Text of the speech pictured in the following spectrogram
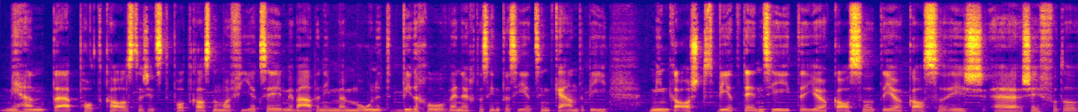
wir haben den Podcast, das ist jetzt der Podcast Nummer 4 gesehen. Wir werden im Monat wiederkommen. Wenn euch das interessiert, sind gerne dabei. Mein Gast wird dann sein, der Jörg Gasser. Der Jörg Gasser ist äh, Chef der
